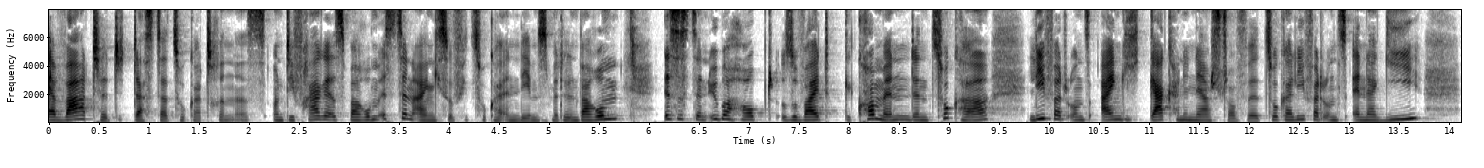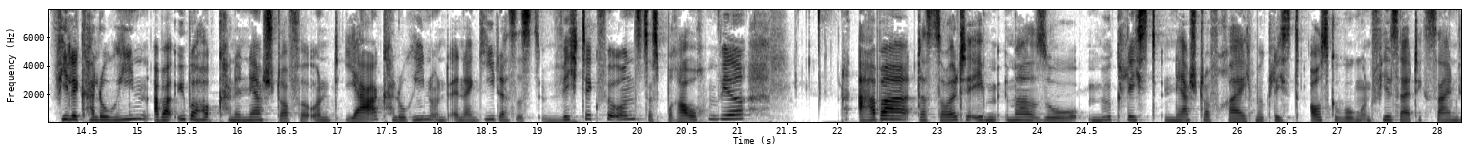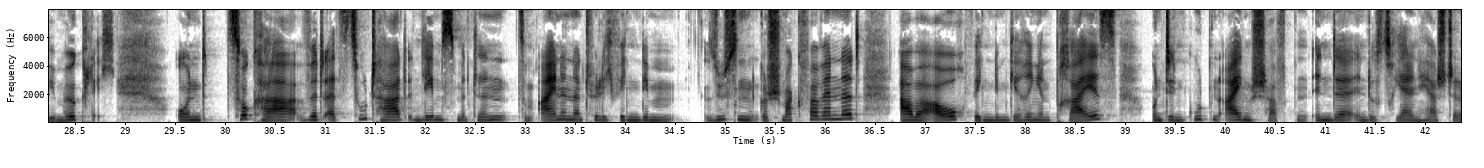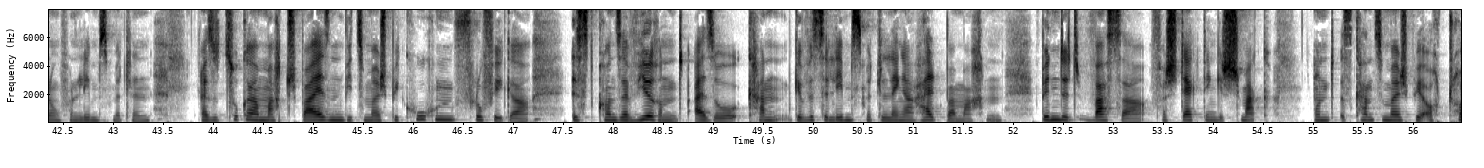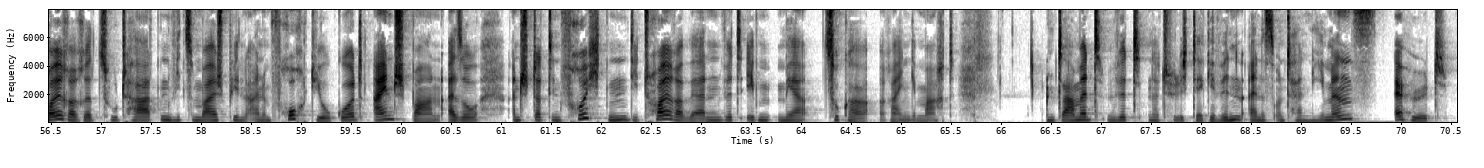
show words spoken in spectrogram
erwartet, dass da Zucker drin ist. Und die Frage ist, warum ist denn eigentlich so viel Zucker in Lebensmitteln? Warum ist es denn überhaupt so weit gekommen? Denn Zucker liefert uns eigentlich gar keine Nährstoffe. Zucker liefert uns Energie, viele Kalorien, aber überhaupt keine Nährstoffe. Und ja, Kalorien und Energie, das ist wichtig für uns, das brauchen wir. Aber das sollte eben immer so möglichst nährstoffreich, möglichst ausgewogen und vielseitig sein wie möglich. Und Zucker wird als Zutat in Lebensmitteln zum einen natürlich wegen dem süßen Geschmack verwendet, aber auch wegen dem geringen Preis und den guten Eigenschaften in der industriellen Herstellung von Lebensmitteln. Also Zucker macht Speisen wie zum Beispiel Kuchen fluffiger, ist konservierend, also kann gewisse Lebensmittel länger haltbar machen, bindet Wasser, verstärkt den Geschmack und es kann zum Beispiel auch teurere Zutaten, wie zum Beispiel in einem Fruchtjoghurt, einsparen. Also anstatt den Früchten, die teurer werden, wird eben mehr Zucker reingemacht. Und damit wird natürlich der Gewinn eines Unternehmens erhöht.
